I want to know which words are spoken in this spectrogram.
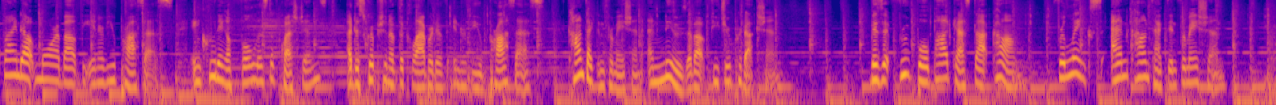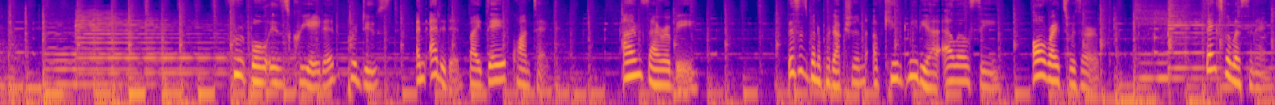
Find out more about the interview process, including a full list of questions, a description of the collaborative interview process, contact information, and news about future production. Visit fruitbowlpodcast.com for links and contact information. Fruit Bowl is created, produced, and edited by Dave Quantick. I'm Syra B. This has been a production of Cubed Media, LLC. All rights reserved. Thanks for listening.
